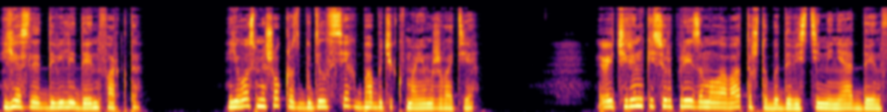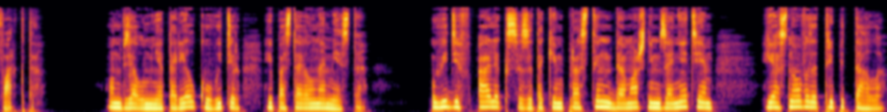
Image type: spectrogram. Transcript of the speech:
если довели до инфаркта». Его смешок разбудил всех бабочек в моем животе. Вечеринки сюрприза маловато, чтобы довести меня до инфаркта. Он взял у меня тарелку, вытер и поставил на место. Увидев Алекса за таким простым домашним занятием, я снова затрепетала.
